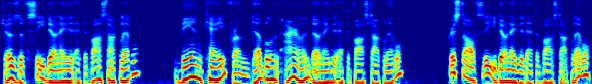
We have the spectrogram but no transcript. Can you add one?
Joseph C. donated at the Vostok level. Ben K. from Dublin, Ireland donated at the Vostok level. Christoph Z. donated at the Vostok level.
